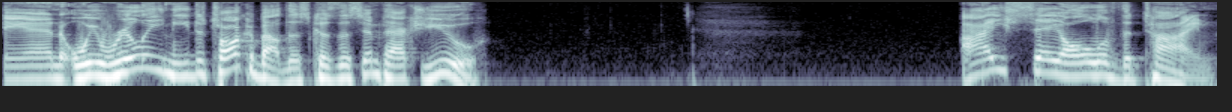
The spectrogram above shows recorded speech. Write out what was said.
And we really need to talk about this because this impacts you. I say all of the time,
